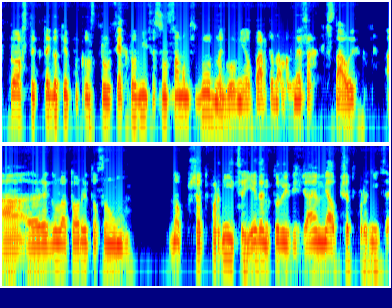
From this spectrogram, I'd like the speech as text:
w prostych tego typu konstrukcjach prądnice są samowzbudne, głównie oparte na magnesach stałych, a regulatory to są no, przetwornice. Jeden, który widziałem, miał przetwornicę.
